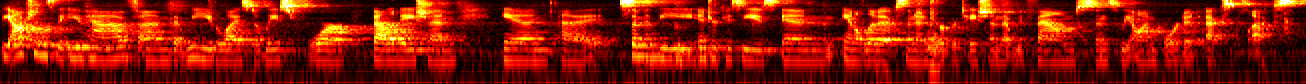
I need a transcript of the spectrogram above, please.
The options that you have um, that we utilized at least for validation and uh, some of the intricacies in analytics and interpretation that we've found since we onboarded ExPlex.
